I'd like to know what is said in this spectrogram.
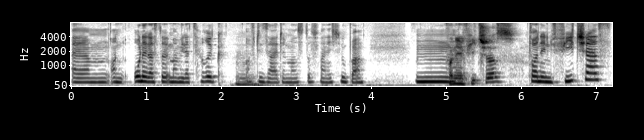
ähm, und ohne dass du immer wieder zurück Mhm. auf die Seite musst. Das fand ich super. Mm, Von den Features? von den Features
